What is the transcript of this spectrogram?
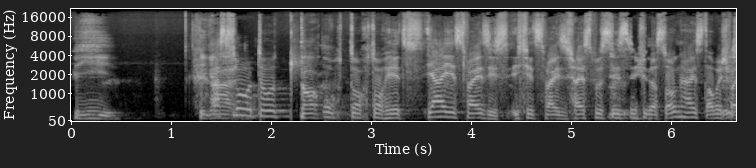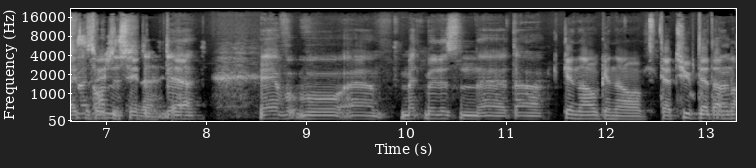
Wie? Egal. Ach so, du, Doch. doch, doch, doch, jetzt, ja, jetzt weiß ich's. Ich jetzt weiß ich. Ich weiß bloß jetzt nicht, wie der Song heißt, aber ich, weiß, jetzt, auch welche. Szene. Der, der, ja, wo, wo ähm, Matt Millison äh, da. Genau, genau. Der Typ, der dann,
